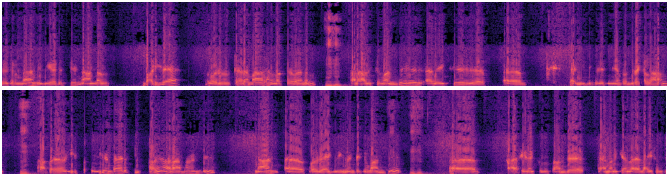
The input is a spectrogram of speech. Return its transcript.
கேட்கிறேன் இது எடுத்து நாங்கள் வடிவ ஒரு தரமாக நடத்த வேணும். ஆனா அதுக்கு வந்து அதைக்கு நிதி பிரச்சனையை கொண்டிருக்கலாம். அப்ப இரண்டாயிரத்தி பதினாறாம் ஆண்டு நான் ஒரு அக்ரிமெண்ட்டுக்கு வந்து எனக்கு அந்த அமெரிக்கா லைசன்ஸ்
